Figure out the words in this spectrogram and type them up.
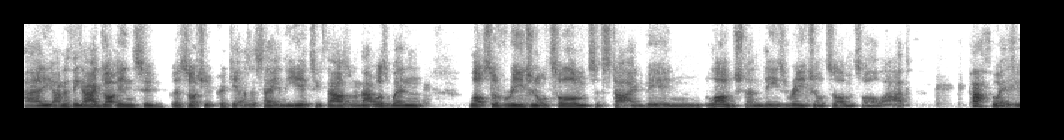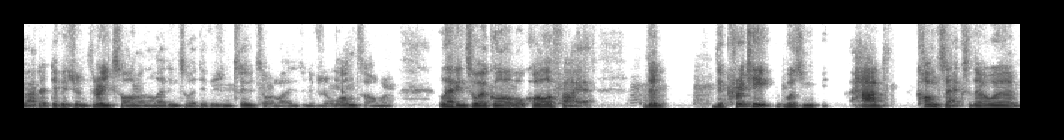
And, and I think I got into associate cricket, as I say, in the year 2000, and that was when lots of regional tournaments had started being launched, and these regional tournaments all had pathways. You had a Division Three tournament that led into a Division Two tournament, led into a Division One tournament, led into a global qualifier. The the cricket was had context. There were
